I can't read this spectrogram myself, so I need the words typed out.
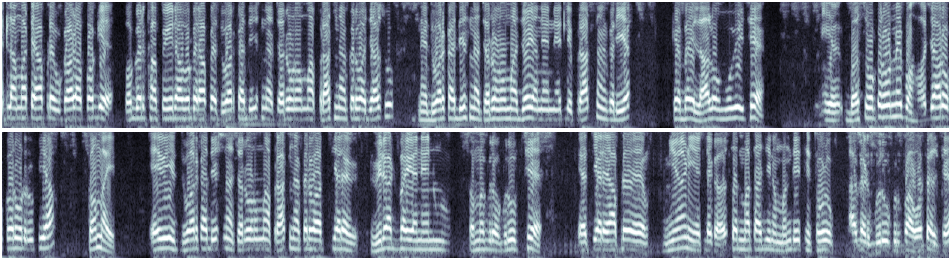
એટલા માટે આપણે ઉગાડા પગે પગરખા પહેર્યા વગર આપણે દ્વારકાધીશના ચરણોમાં પ્રાર્થના કરવા જાશું ને દ્વારકાધીશના ચરણોમાં જઈ અને એને એટલી પ્રાર્થના કરીએ કે ભાઈ લાલો મૂવી છે, એ બસો કરોડ નહીં, પણ હજારો કરોડ રૂપિયા કમાય. એવી દ્વારકાધીશના ચરણોમાં પ્રાર્થના કરવા અત્યારે વિરાટભાઈ અને એનું સમગ્ર ગ્રુપ છે. અત્યારે આપણે મિયાણી એટલે કે હર્ષદ માતાજીના મંદિરથી થોડુંક આગળ ગુરુ કૃપા હોટલ છે.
